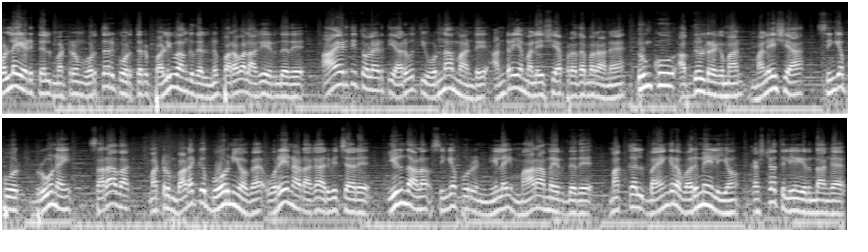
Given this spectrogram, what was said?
கொள்ளையடித்தல் மற்றும் ஒருத்தருக்கு ஒருத்தர் பழிவாங்குதல்னு பரவலாக இருந்தது. ஆயிரத்தி தொள்ளாயிரத்தி அறுபத்தி ஒன்னாம் ஆண்டு அன்றைய மலேசியா பிரதமரான Tunku Abdul Rahman Malaysia Singapore Brunei Sarawak மற்றும் வடக்கு போர்னியோவை ஒரே நாடாக அறிவிச்சாரு. இருந்தாலும் சிங்கப்பூரின் நிலை மாறாம இருந்தது. மக்கள் பயங்கர வறுமையிலையும் கஷ்டத்திலையும் இருந்தாங்க.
